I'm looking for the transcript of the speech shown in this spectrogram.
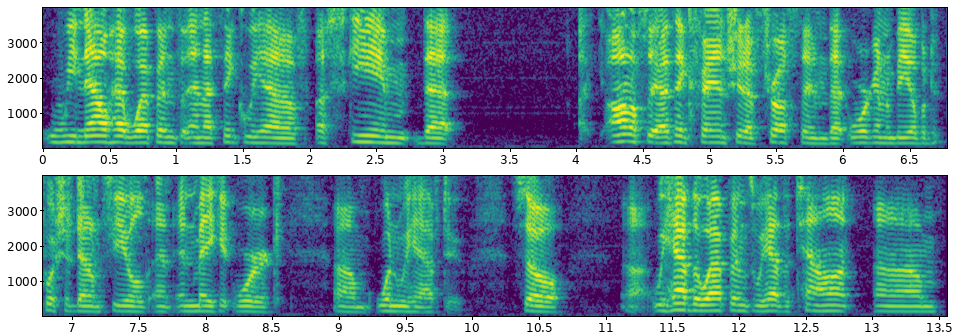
we now have weapons, and I think we have a scheme that. Honestly, I think fans should have trust in that we're going to be able to push it downfield and, and make it work um, when we have to. So uh, we have the weapons, we have the talent. Um,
